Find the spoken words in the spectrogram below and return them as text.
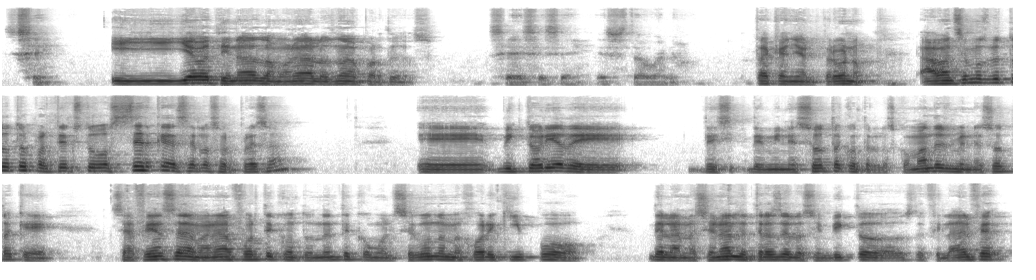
Sí. Y lleva atinadas la moneda a los nueve partidos. Sí, sí, sí, eso está bueno. Está cañón, pero bueno, avancemos, Beto, otro partido que estuvo cerca de ser la sorpresa. Eh, victoria de, de, Minnesota contra los Commanders, Minnesota que se afianza de manera fuerte y contundente como el segundo mejor equipo de la Nacional detrás de los invictos de Filadelfia.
